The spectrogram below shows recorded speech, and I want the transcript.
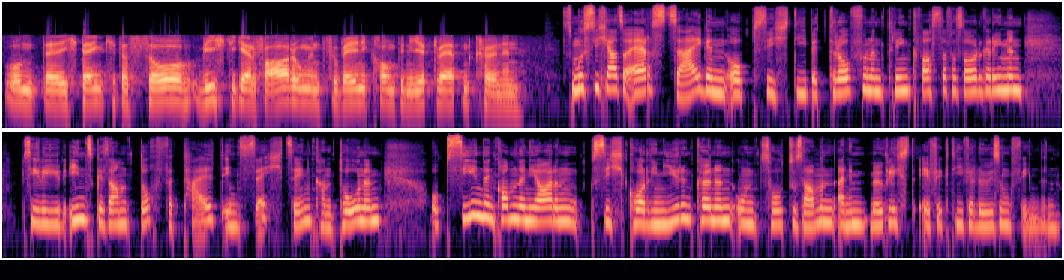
Und äh, ich denke, dass so wichtige Erfahrungen zu wenig kombiniert werden können. Es muss sich also erst zeigen, ob sich die betroffenen Trinkwasserversorgerinnen, sie liegen insgesamt doch verteilt in 16 Kantonen, ob sie in den kommenden Jahren sich koordinieren können und so zusammen eine möglichst effektive Lösung finden.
